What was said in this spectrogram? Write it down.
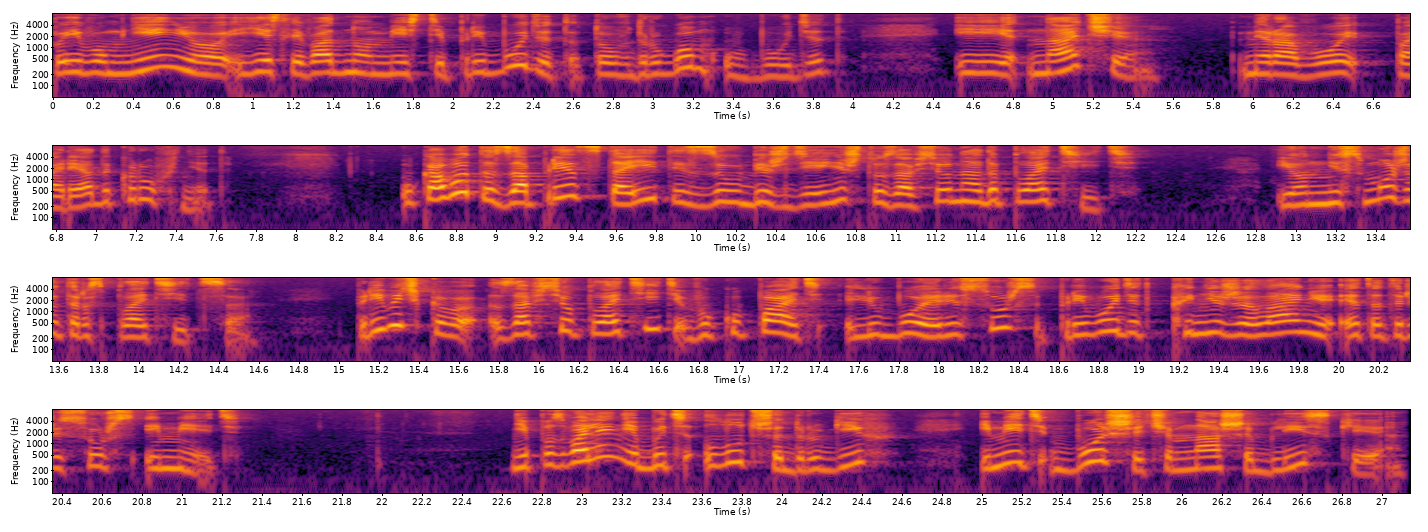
По его мнению, если в одном месте прибудет, то в другом убудет, и иначе мировой порядок рухнет. У кого-то запрет стоит из-за убеждения, что за все надо платить, и он не сможет расплатиться – Привычка за все платить, выкупать любой ресурс приводит к нежеланию этот ресурс иметь. Непозволение быть лучше других, иметь больше, чем наши близкие,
